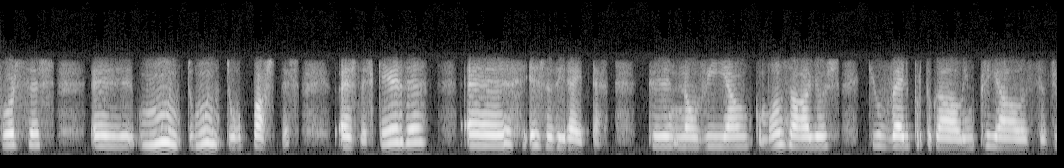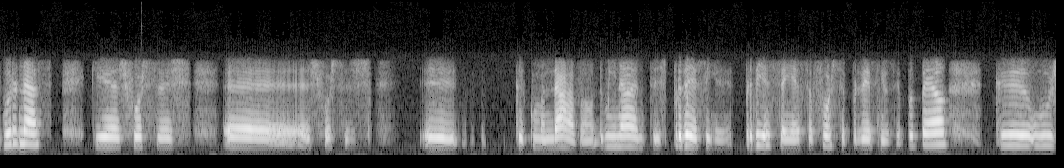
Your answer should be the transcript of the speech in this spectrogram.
forças uh, muito, muito opostas as da esquerda, as da direita, que não viam com bons olhos que o velho Portugal imperial se desmoronasse, que as forças, as forças que comandavam, dominantes, perdessem, perdessem essa força, perdessem o seu papel, que os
